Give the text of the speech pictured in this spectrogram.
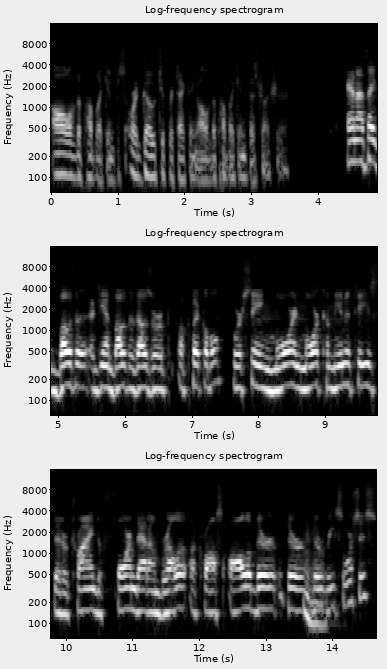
all of the public infrastructure or go to protecting all of the public infrastructure? And I think both, uh, again, both of those are applicable. We're seeing more and more communities that are trying to form that umbrella across all of their their their Mhm. resources,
